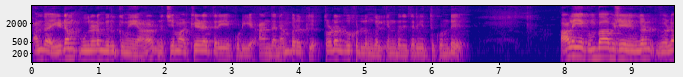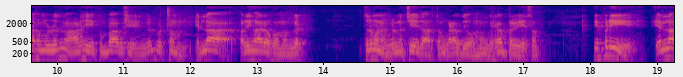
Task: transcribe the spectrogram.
அந்த இடம் உங்களிடம் இருக்குமேயானால் நிச்சயமாக கீழே தெரியக்கூடிய அந்த நம்பருக்கு தொடர்பு கொள்ளுங்கள் என்பதை தெரிவித்துக்கொண்டு ஆலய கும்பாபிஷேகங்கள் உலகம் முழுவதும் ஆலய கும்பாபிஷேகங்கள் மற்றும் எல்லா பரிகார ஹோமங்கள் திருமணங்கள் நிச்சயதார்த்தம் கணபதி ஹோமம் கிரகப்பிரவேசம். இப்படி எல்லா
